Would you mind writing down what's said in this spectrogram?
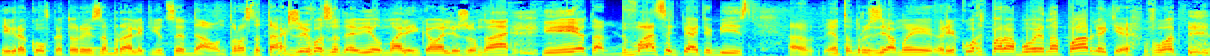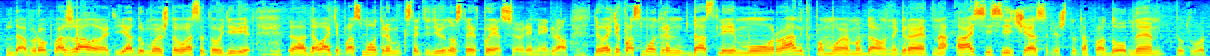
игроков, которые забрали QC. Да, он просто так же его задавил, маленького лежуна. И это 25 убийств. А, это, друзья мои, рекорд парабоя на паблике. Вот, добро пожаловать. Я думаю, что вас это удивит. Давайте посмотрим. Кстати, 90 FPS все время играл. Давайте посмотрим, даст ли ему ранг. По-моему, да, он играет на Асе сейчас или что-то подобное. Тут вот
